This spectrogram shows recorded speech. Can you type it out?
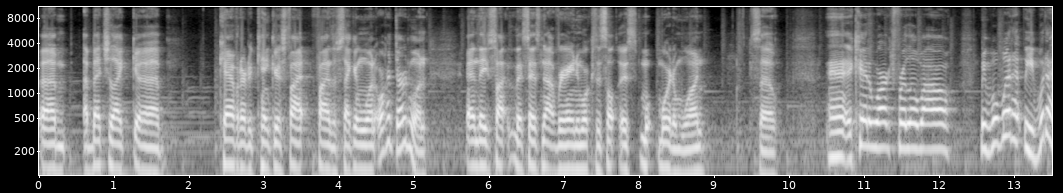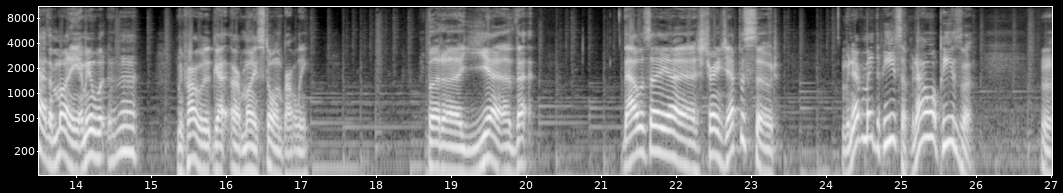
um, I bet you like uh, the Kankers find finds a second one or a third one, and they they say it's not rare anymore because it's it's mo- more than one. So eh, it could have worked for a little while. I mean, we would we would have had the money. I mean, what, uh, we probably got our money stolen probably. But uh, yeah, that that was a uh, strange episode. We never made the pizza, but now I want pizza. Hmm.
